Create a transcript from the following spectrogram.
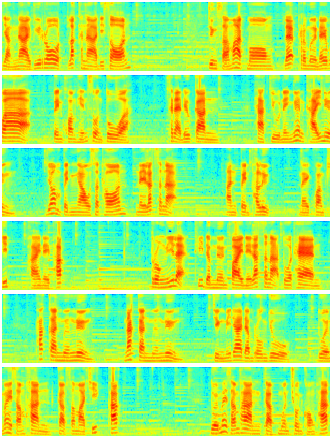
อย่างนายวิโรธลักษณาดิศร จึงสามารถมองและประเมินได้ว่าเป็นความเห็นส่วนตัว ขณะเดียวกัน หากอยู่ในเงื่อนไขหนึ่ง ย่อมเป็นเงาสะท้อนในลักษณะ อันเป็นผลึกในความคิดภายในพัก ตรงนี้แหละที่ดำเนินไปในลักษณะตัวแทน พักการเมืองหนึ่ง นักการเมืองหนึ่ง จึงไม่ได้ดำรงอยู่ โดยไม่สัมพันธ์กับสมาชิกพัก โดยไม่สัมพันธ์กับมวลชนของพัก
